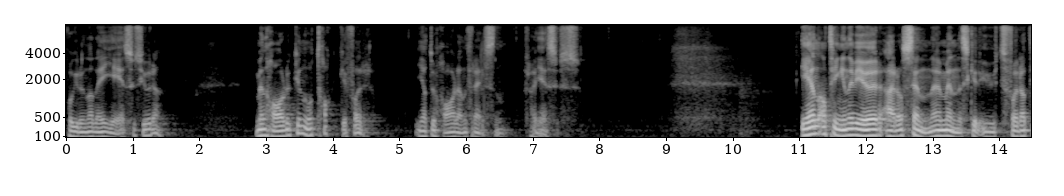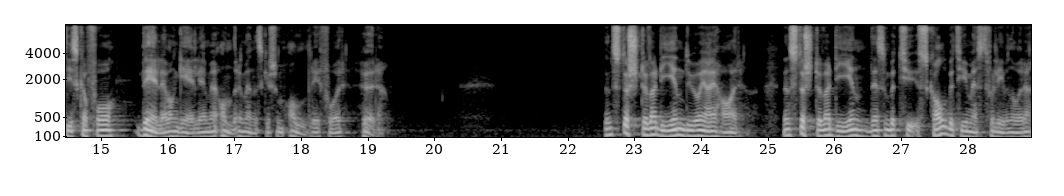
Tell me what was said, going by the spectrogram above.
på grunn av det Jesus gjorde. Men har du ikke noe å takke for i at du har den frelsen fra Jesus? En av tingene vi gjør, er å sende mennesker ut for at de skal få dele evangeliet med andre mennesker som aldri får høre. Den største verdien du og jeg har, den største verdien, det som bety, skal bety mest for livene våre,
